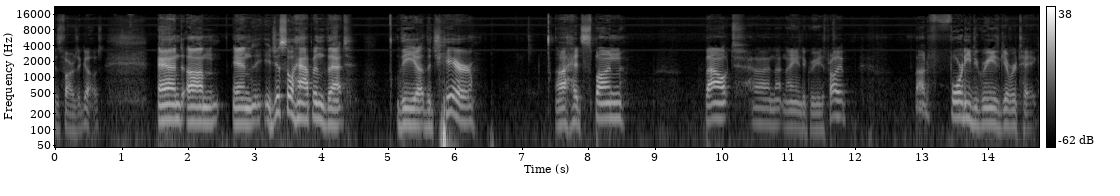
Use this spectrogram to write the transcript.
as far as it goes. And um, and it just so happened that the uh, the chair uh, had spun about uh, not 90 degrees, probably about 40 degrees, give or take.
